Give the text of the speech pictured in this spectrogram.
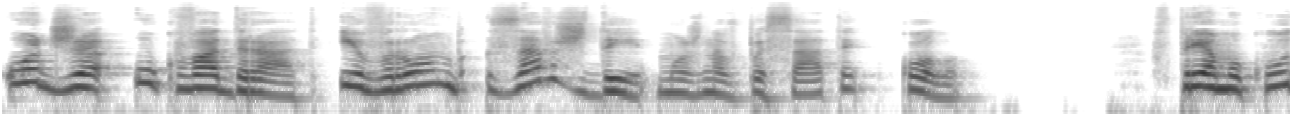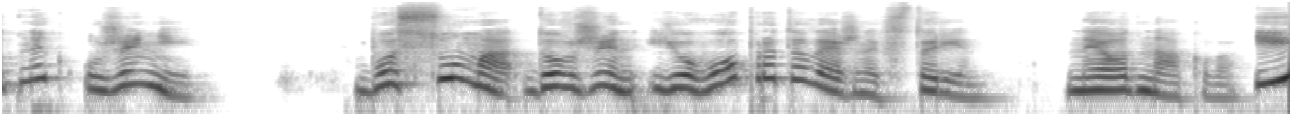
Отже, у квадрат і в ромб завжди можна вписати коло. В прямокутник уже ні. Бо сума довжин його протилежних сторін не однакова. І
